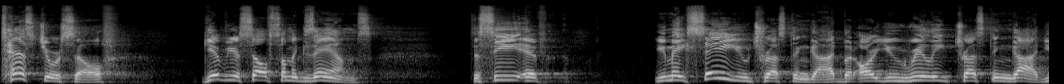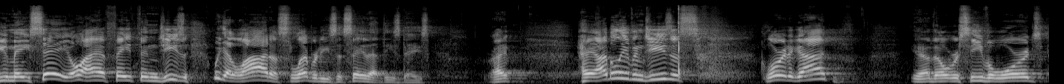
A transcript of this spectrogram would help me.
test yourself, give yourself some exams to see if you may say you trust in God, but are you really trusting God? You may say, Oh, I have faith in Jesus. We got a lot of celebrities that say that these days, right? Hey, I believe in Jesus. Glory to God. You know, they'll receive awards.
